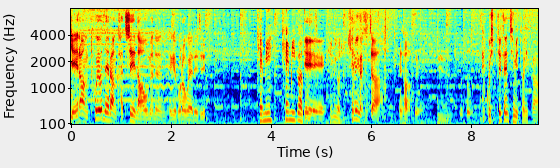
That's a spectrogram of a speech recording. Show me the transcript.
얘랑 토요네랑 같이 나오면은 되게 뭐라고 해야 되지? 케미? 케미가 좋 예. 케미가 좋죠. 케미가 진짜 괜찮았어요. 음, 그것도 197cm니까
